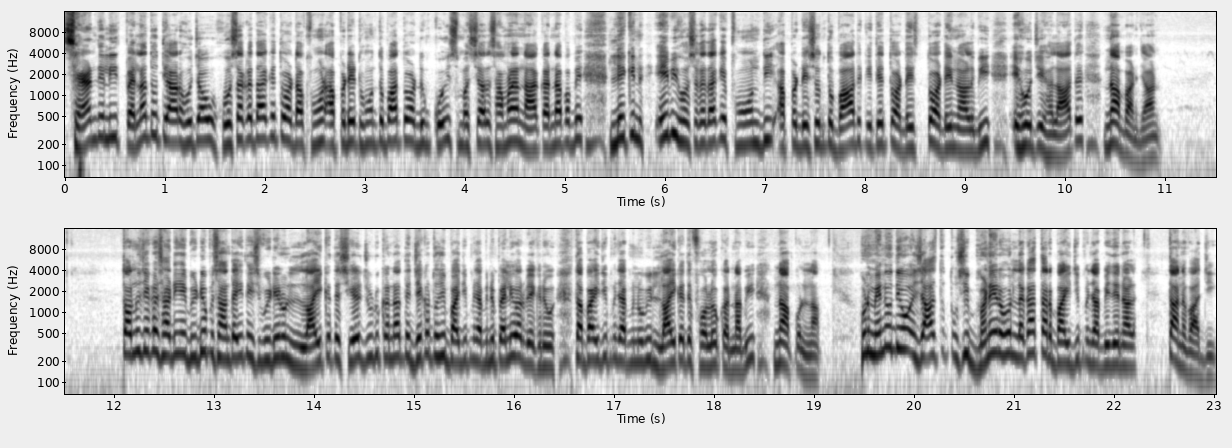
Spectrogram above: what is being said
ਸਹਿਣ ਦੇ ਲਈ ਪਹਿਲਾਂ ਤੋਂ ਤਿਆਰ ਹੋ ਜਾਓ। ਹੋ ਸਕਦਾ ਕਿ ਤੁਹਾਡਾ ਫੋਨ ਅਪਡੇਟ ਹੋਣ ਤੋਂ ਬਾਅਦ ਤੁਹਾਨੂੰ ਕੋਈ ਸਮੱਸਿਆ ਦਾ ਸਾਹਮਣਾ ਨਾ ਕਰਨਾ ਪਵੇ, ਲੇਕਿਨ ਇਹ ਵੀ ਹੋ ਸਕਦਾ ਕਿ ਫੋਨ ਦੀ ਅਪਡੇਸ਼ਨ ਤੋਂ ਬਾਅਦ ਕਿਤੇ ਤੁਹਾਡੇ ਤੁਹਾਡੇ ਨਾਲ ਵੀ ਇਹੋ ਜਿਹੇ ਹਾਲਾਤ ਨਾ ਬਣ ਜਾਣ। ਤੁਹਾਨੂੰ ਜੇਕਰ ਸਾਡੀ ਇਹ ਵੀਡੀਓ ਪਸੰਦ ਆਈ ਤਾਂ ਇਸ ਵੀਡੀਓ ਨੂੰ ਲਾਈਕ ਅਤੇ ਸ਼ੇਅਰ ਜ਼ਰੂਰ ਕਰਨਾ ਤੇ ਜੇਕਰ ਤੁਸੀਂ ਬਾਈ ਜੀ ਪੰਜਾਬੀ ਨੂੰ ਪਹਿਲੀ ਵਾਰ ਵੇਖ ਰਹੇ ਹੋ ਤਾਂ ਬਾਈ ਜੀ ਪੰਜਾਬੀ ਨੂੰ ਵੀ ਲਾਈਕ ਅਤੇ ਫੋਲੋ ਕਰਨਾ ਵੀ ਨਾ ਭੁੱਲਣਾ। ਹੁਣ ਮੈਨੂੰ ਦਿਓ ਇਜਾਜ਼ਤ, ਤੁਸੀਂ ਬਣੇ ਰਹੋ ਲਗਾਤਾਰ ਬਾਈ ਜੀ ਪੰਜਾਬੀ ਦੇ ਨਾਲ। ਧੰਨਵਾਦ ਜੀ।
